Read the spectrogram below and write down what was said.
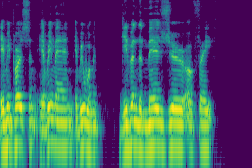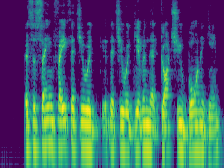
Every person, every man, every woman, given the measure of faith. It's the same faith that you were that you were given that got you born again.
